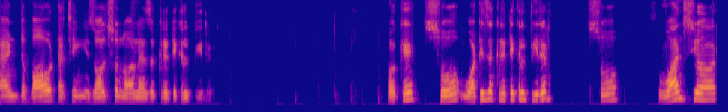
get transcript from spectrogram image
and the bow touching is also known as a critical period. Okay, so what is a critical period? So once your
